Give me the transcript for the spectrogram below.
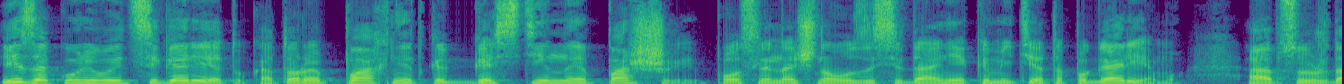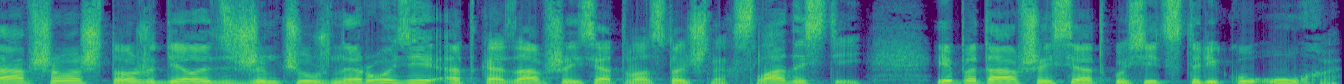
и закуривает сигарету, которая пахнет как гостиная Паши после ночного заседания комитета по гарему, обсуждавшего, что же делать с жемчужной Рози, отказавшейся от восточных сладостей и пытавшейся откусить старику ухо,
